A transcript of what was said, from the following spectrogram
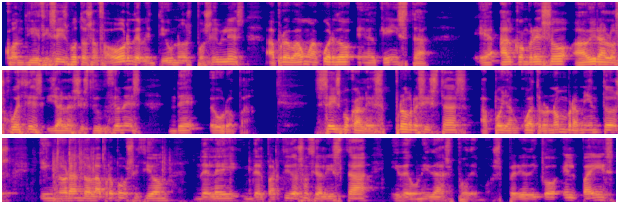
con 16 votos a favor de 21 posibles, aprueba un acuerdo en el que insta eh, al Congreso a oír a los jueces y a las instituciones de Europa. Seis vocales progresistas apoyan cuatro nombramientos, ignorando la proposición de ley del Partido Socialista y de Unidas Podemos. Periódico El País,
